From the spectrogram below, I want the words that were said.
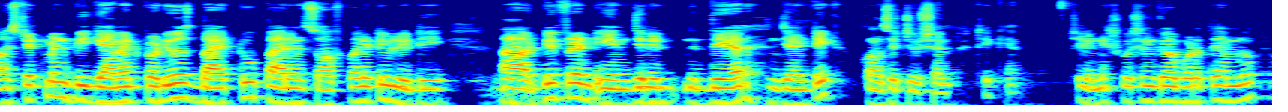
और statement B gamete produced by two parents of qualitatively different in their genetic constitution ठीक है. चलिए नेक्स्ट क्वेश्चन की ओर बढ़ते हैं हम लोग.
